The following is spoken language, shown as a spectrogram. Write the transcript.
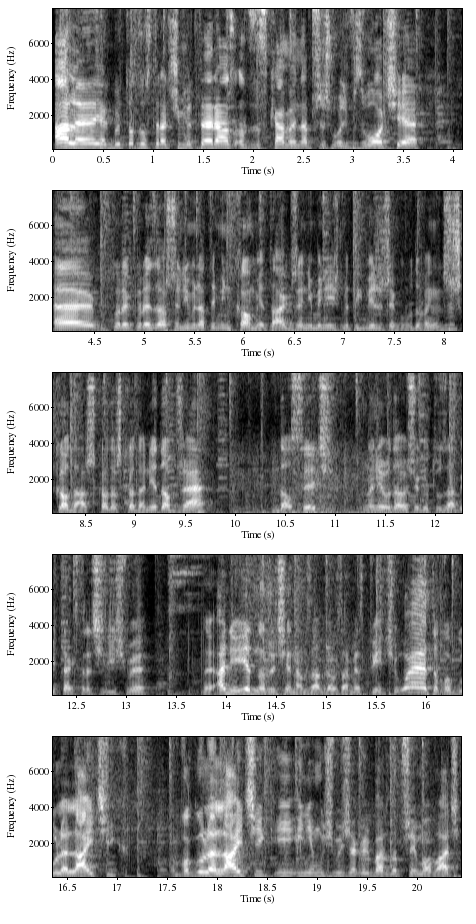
Ale jakby to, co stracimy teraz, odzyskamy na przyszłość w złocie, e, które, które zaoszczędzimy na tym inkomie, tak? Że nie mieliśmy tych wieżyczek pobudowanych. Znaczy szkoda, szkoda, szkoda, niedobrze. Dosyć. No nie udało się go tu zabić, tak, straciliśmy... e, A nie, jedno życie nam zabrał zamiast pięciu. Łe, to w ogóle lajcik. W ogóle lajcik i, i nie musimy się jakoś bardzo przejmować.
